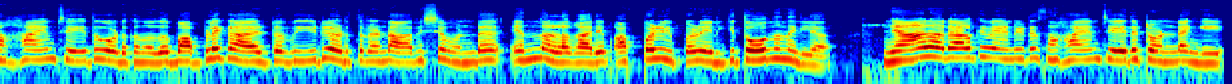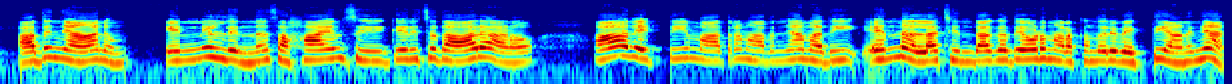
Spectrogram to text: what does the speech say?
സഹായം ചെയ്തു കൊടുക്കുന്നത് പബ്ലിക്കായിട്ട് വീഡിയോ എടുത്തിടേണ്ട ആവശ്യമുണ്ട് എന്നുള്ള കാര്യം അപ്പോഴും ഇപ്പോഴും എനിക്ക് തോന്നുന്നില്ല. ഞാൻ ഒരാൾക്ക് വേണ്ടിയിട്ട് സഹായം ചെയ്തിട്ടുണ്ടെങ്കിൽ അത് ഞാനും എന്നിൽ നിന്ന് സഹായം സ്വീകരിച്ചത് ആരാണോ ആ വ്യക്തിയും മാത്രം അറിഞ്ഞാൽ മതി എന്നുള്ള ചിന്താഗതിയോടെ നടക്കുന്ന ഒരു വ്യക്തിയാണ് ഞാൻ.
